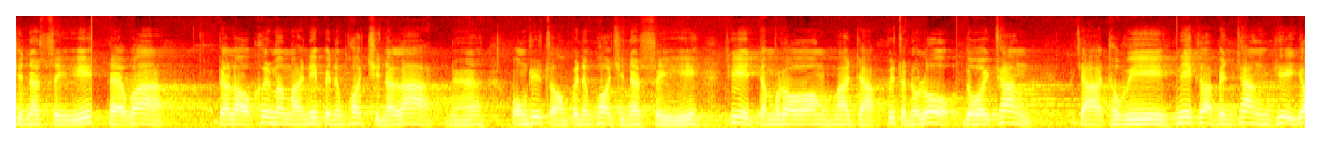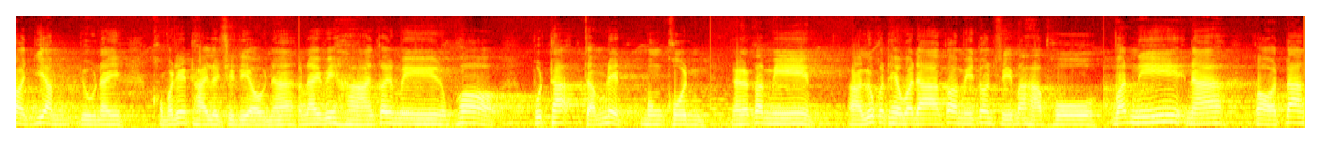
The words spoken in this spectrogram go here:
ชินสี แต่ว่า จะหล่อขึ้นมาใหม่นี่เป็นหลวงพ่อชินราชนะฮะองค์ที่สองเป็นหลวงพ่อชินสีที่จำลองมาจากพิษณุโลก โดยช่างจาทวี นี่ก็เป็นช่างที่ยอดเยี่ยมอยู่ในของประเทศไทยเลยทีเดียวนะ ในวิหารก็มีหลวงพ่อพุทธสำเร็จมงคล แล้วก็มีลูกเทวดาก็มีต้นสีมหาโพธิ์วัดนี้นะก่อตั้ง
